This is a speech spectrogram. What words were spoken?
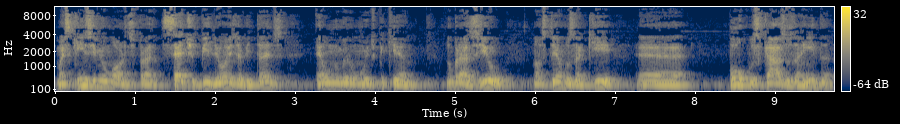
Mas 15 mil mortos para 7 bilhões de habitantes é um número muito pequeno. No Brasil, nós temos aqui é, poucos casos ainda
